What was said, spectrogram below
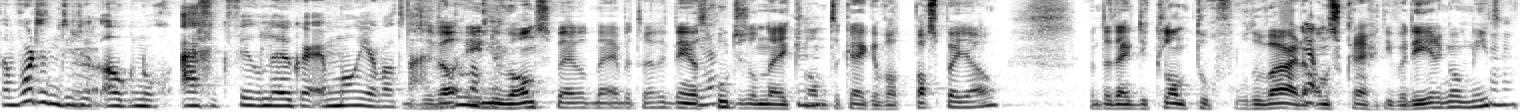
dan wordt het natuurlijk ook nog eigenlijk veel leuker en mooier wat we Er is wel één nuance bij wat mij betreft. Ik denk dat het goed is om naar je klant mhm. te kijken wat past bij jou. Want dan denk ik die klant toegevoegde waarde, anders krijg je die waardering ook niet. Mhm. Aan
